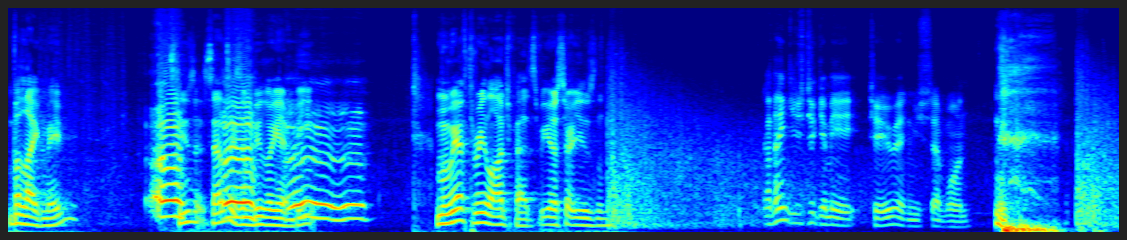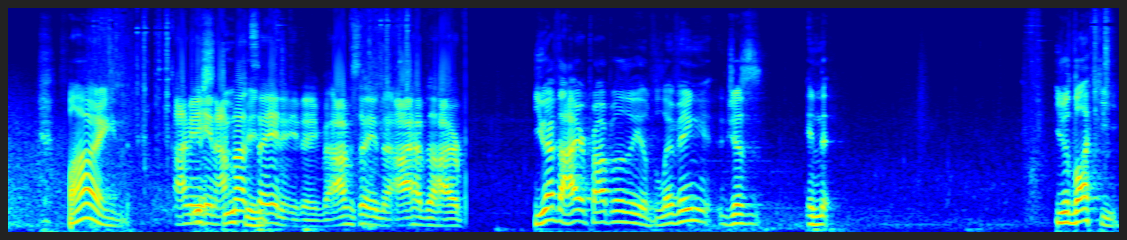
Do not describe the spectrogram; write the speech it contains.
But like maybe. Uh, Seems, it sounds like some people are getting beat. Uh, uh. I mean, we have three launch pads. We gotta start using them. I think you should give me two and you should have one. Fine. I mean, I'm not saying anything, but I'm saying that I have the higher. You have the higher probability of living just in the. You're lucky.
